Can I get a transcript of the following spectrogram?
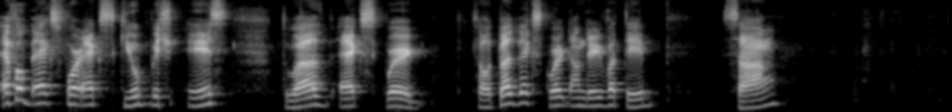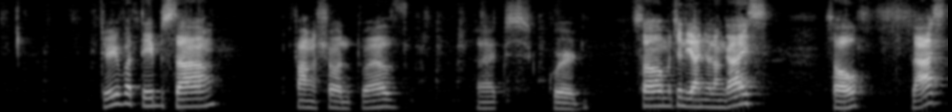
f of x for x cubed, which is 12x squared. So, 12x squared ang derivative sang derivative sang function 12x squared. So, matsindihan nyo lang guys. So, last.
